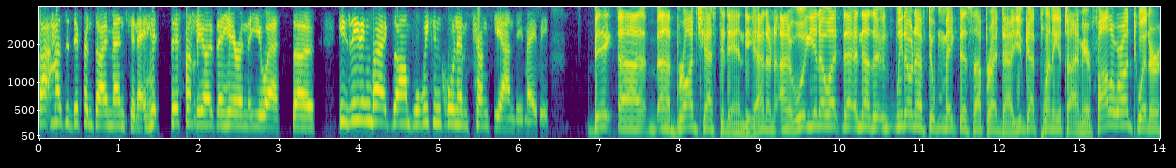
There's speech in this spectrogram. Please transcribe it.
that has a different dimension. It hits differently over here in the U.S. So he's leading by example. We can call him Chunky Andy, maybe. Big, uh, uh, broad-chested Andy. I don't. know. you know what? Another. We don't have to make this up right now. You've got plenty of time here. Follow her on Twitter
